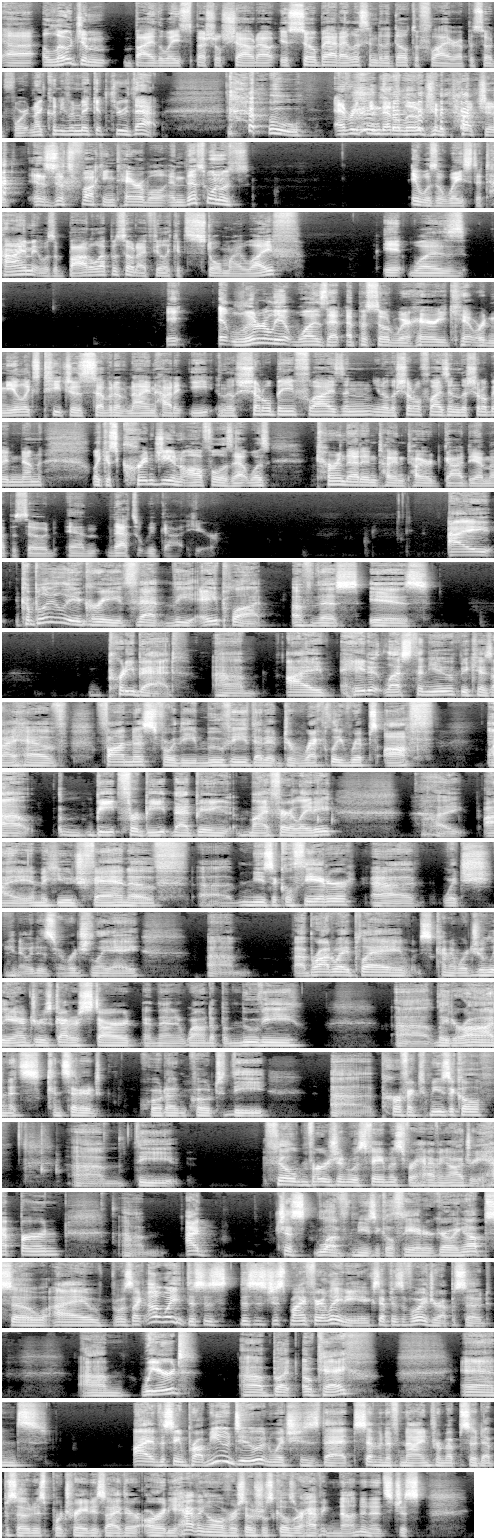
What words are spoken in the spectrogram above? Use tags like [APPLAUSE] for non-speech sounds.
Uh, Elogium, by the way, special shout out is so bad. I listened to the Delta Flyer episode for it, and I couldn't even make it through that. [LAUGHS] Everything that Elogium [LAUGHS] touches is just fucking terrible. And this one was, it was a waste of time. It was a bottle episode. I feel like it stole my life. It was it literally it was that episode where Harry can't where Neelix teaches Seven of Nine how to eat, and the shuttle bay flies in. You know, the shuttle flies in the shuttle bay. And like as cringy and awful as that was, turn that into entire goddamn episode, and that's what we've got here. I completely agree that the A plot of this is pretty bad. Um, I hate it less than you because I have fondness for the movie that it directly rips off, uh, beat for beat. That being My Fair Lady. I I am a huge fan of uh, musical theater, uh, which you know it is originally a, um, a Broadway play. It's kind of where Julie Andrews got her start, and then it wound up a movie. Uh, later on, it's considered quote unquote the uh, perfect musical. Um, the film version was famous for having Audrey Hepburn. Um, I just loved musical theater growing up, so I was like, "Oh wait, this is this is just My Fair Lady, except as a Voyager episode." Um, weird, uh, but okay. And I have the same problem you do, in which is that seven of nine from episode to episode is portrayed as either already having all of her social skills or having none, and it's just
